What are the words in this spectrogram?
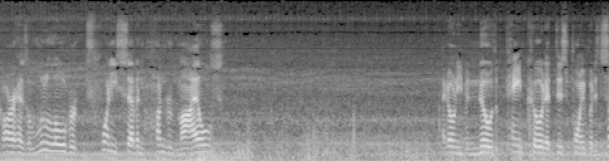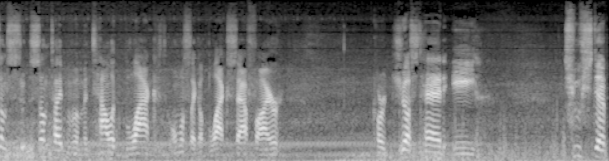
Car has a little over 2,700 miles. I don't even know the paint code at this point, but it's some some type of a metallic black, almost like a black sapphire. Car just had a two-step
